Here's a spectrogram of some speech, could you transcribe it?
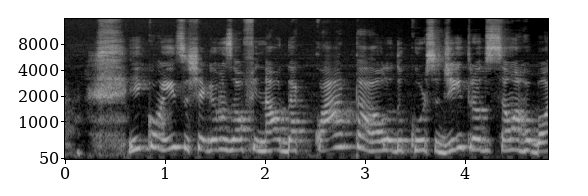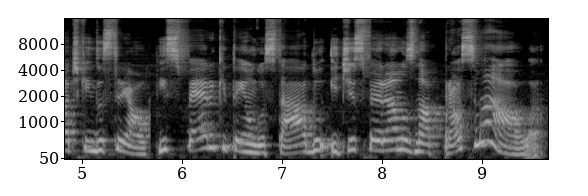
e com isso chegamos ao final da quarta aula do curso de Introdução à Robótica Industrial. Espero que tenham gostado e te esperamos na próxima aula.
